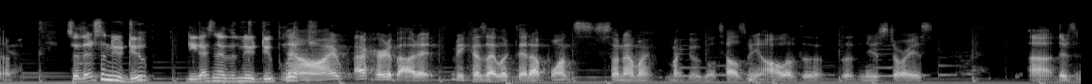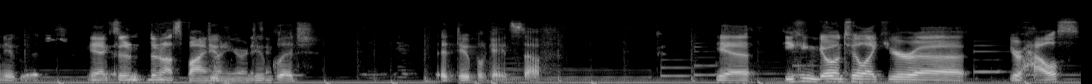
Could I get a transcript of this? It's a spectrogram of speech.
an app. So there's a new dupe Do you guys know the new dupe? No, I, I heard about it because I looked it up once. So now my, my Google tells me all of the, the news stories. Uh, there's a new glitch. Yeah, because they're, they're not spying Dupe, on you or dupe anything. glitch. It duplicates stuff. Yeah, you can go into like your uh your house.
